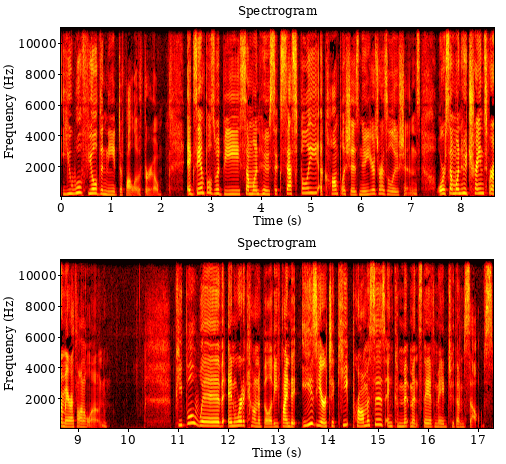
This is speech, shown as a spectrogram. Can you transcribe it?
you will feel the need to follow through. Examples would be someone who successfully accomplishes New Year's resolutions, or someone who trains for a marathon alone. People with inward accountability find it easier to keep promises and commitments they have made to themselves.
